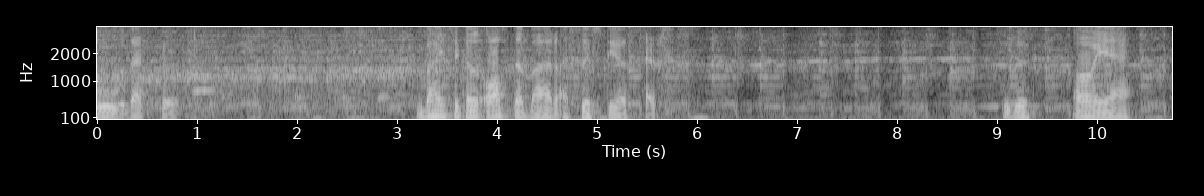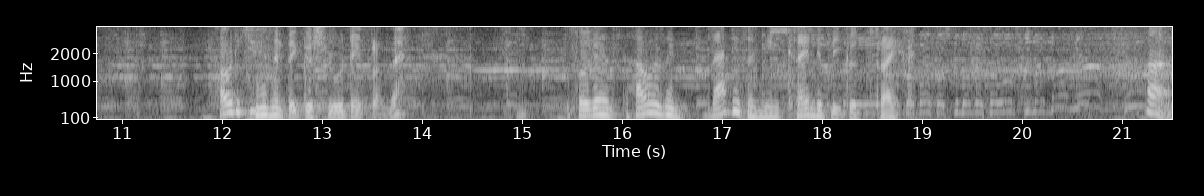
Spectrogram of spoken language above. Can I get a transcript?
ooh, that's good. Bicycle off the bar, assist yourself. So this. Oh yeah. How do you even take a shooting from that? Forget, how is it? That is an incredibly good strike. Huh.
